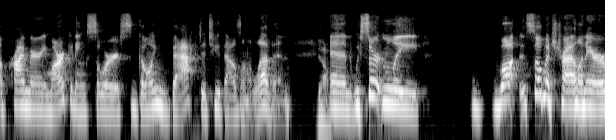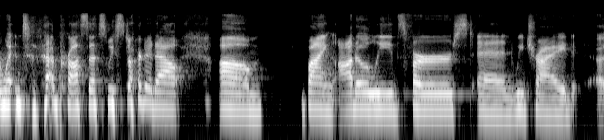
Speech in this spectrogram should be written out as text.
a primary marketing source going back to 2011. Yeah. And we certainly so much trial and error went into that process. We started out um, buying auto leads first, and we tried. Uh,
